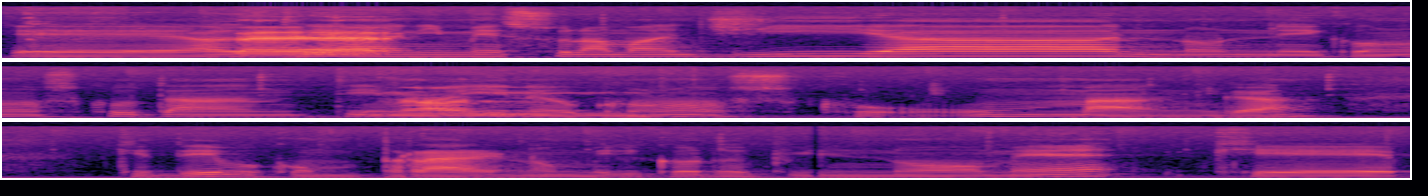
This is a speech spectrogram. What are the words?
E altri Beh... anime sulla magia non ne conosco tanti, non... ma io ne conosco un manga che devo comprare, non mi ricordo più il nome, che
